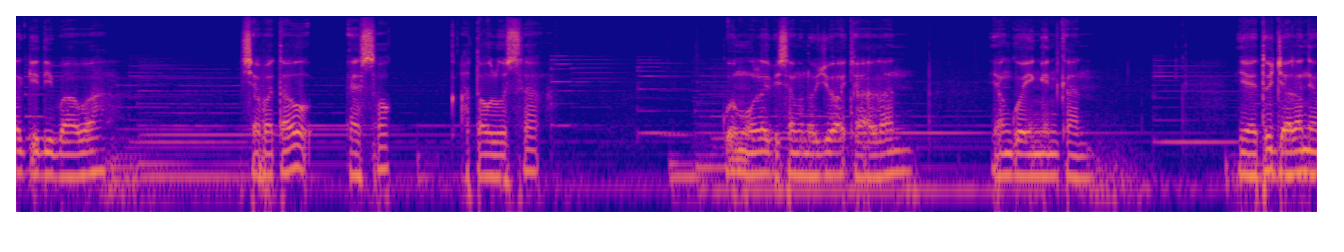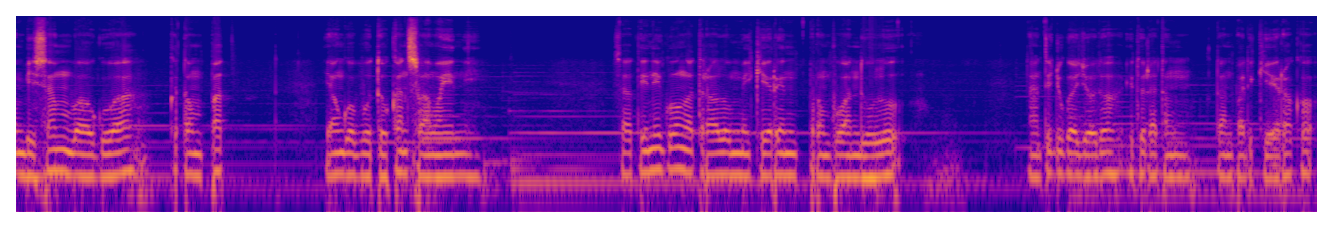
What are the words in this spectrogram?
lagi di bawah. Siapa tahu esok atau lusa gue mulai bisa menuju jalan yang gue inginkan. Yaitu jalan yang bisa membawa gue ke tempat yang gue butuhkan selama ini. Saat ini gue gak terlalu mikirin perempuan dulu. Nanti juga jodoh itu datang tanpa dikira kok.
